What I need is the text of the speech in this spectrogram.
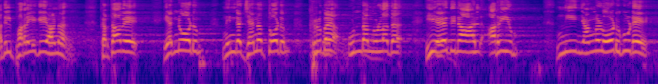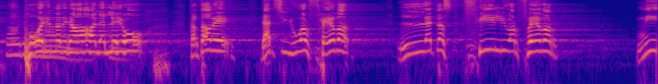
അതിൽ പറയുകയാണ് കർത്താവെ എന്നോടും നിന്റെ ജനത്തോടും കൃപ ഉണ്ടെന്നുള്ളത് ഏതിനാൽ അറിയും? നീ ഞങ്ങളോടുകൂടെ പോരുന്നതിനാലല്ലയോ കർത്താവേ that's your favour let us feel your favour നീ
